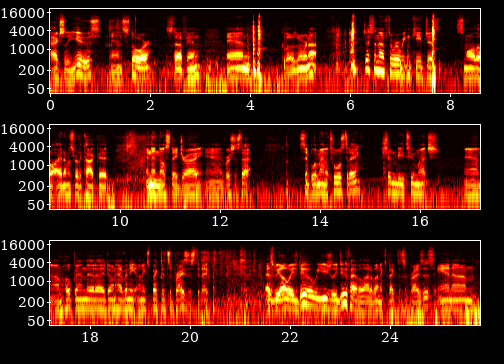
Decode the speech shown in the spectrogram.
actually use and store stuff in and close when we're not. Just enough to where we can keep just small little items for the cockpit and then they'll stay dry and versus that. Simple amount of tools today. Shouldn't be too much. And I'm hoping that I don't have any unexpected surprises today as we always do, we usually do have a lot of unexpected surprises, and um,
